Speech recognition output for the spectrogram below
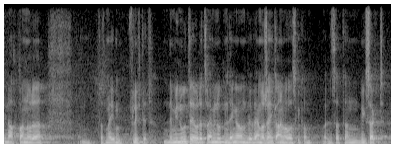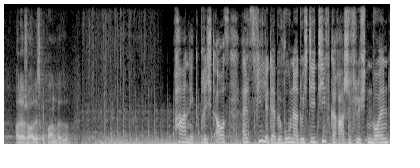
die Nachbarn, oder dass man eben flüchtet. Eine Minute oder zwei Minuten länger und wir wären wahrscheinlich gar nicht mehr rausgekommen. Weil es hat dann, wie gesagt, hat ja schon alles gebrannt. Also. Panik bricht aus, als viele der Bewohner durch die Tiefgarage flüchten wollen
